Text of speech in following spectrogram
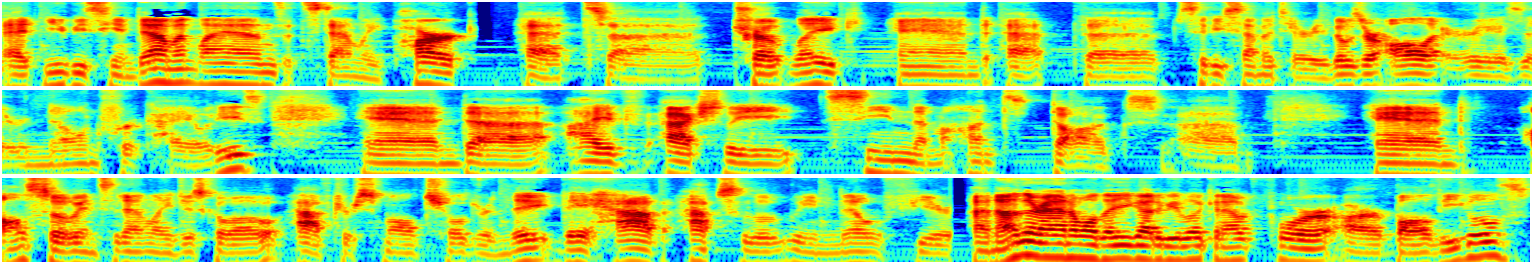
at UBC Endowment Lands, at Stanley Park, at uh, Trout Lake, and at the city cemetery. Those are all areas that are known for coyotes. And uh, I've actually seen them hunt dogs. Um, and also incidentally just go after small children. They, they have absolutely no fear. Another animal that you got to be looking out for are bald eagles.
